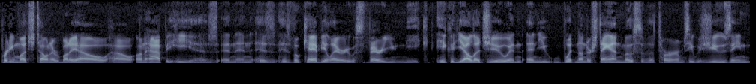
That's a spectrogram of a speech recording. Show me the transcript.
pretty much telling everybody how how unhappy he is, and and his his vocabulary was very unique. He could yell at you, and and you wouldn't understand most of the terms he was using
